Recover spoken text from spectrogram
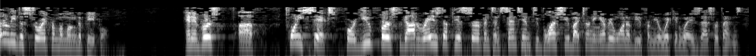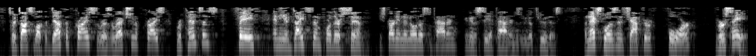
utterly destroyed from among the people. And in verse uh, 26, For you first God raised up His servant and sent him to bless you by turning every one of you from your wicked ways. That's repentance. So he talks about the death of Christ, the resurrection of Christ, repentance, faith, and he indicts them for their sin. You starting to notice a pattern? You're going to see a pattern as we go through this. The next was in chapter 4, verse 8.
